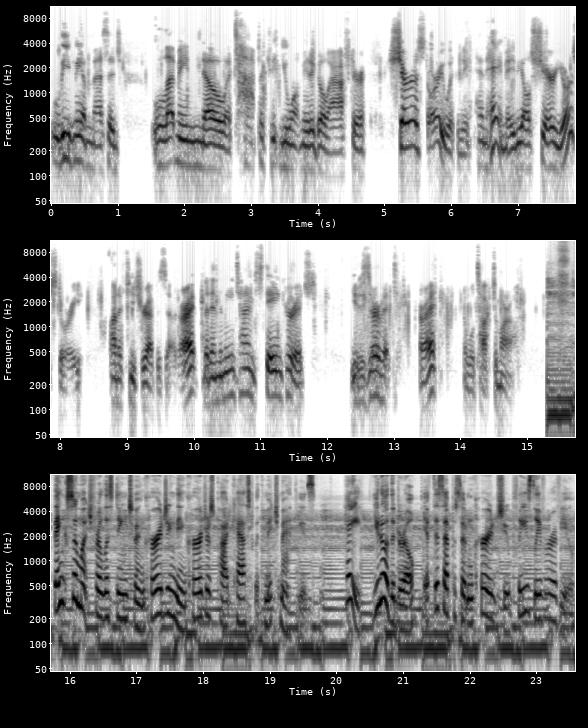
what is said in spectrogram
Leave me a message. Let me know a topic that you want me to go after. Share a story with me. And hey, maybe I'll share your story on a future episode. All right. But in the meantime, stay encouraged. You deserve it. All right. And we'll talk tomorrow. Thanks so much for listening to Encouraging the Encouragers podcast with Mitch Matthews. Hey, you know the drill. If this episode encouraged you, please leave a review.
